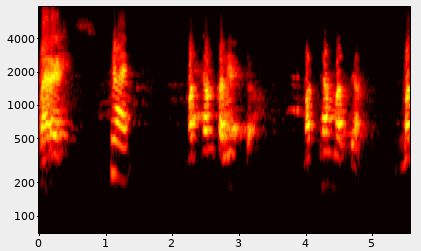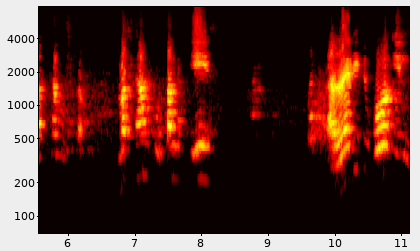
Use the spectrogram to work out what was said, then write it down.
varieties. Right. Madhyam Kanishka, Madhyam Madhyam, Madhyam Uttam. Madhyam Uttam is ready to go in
